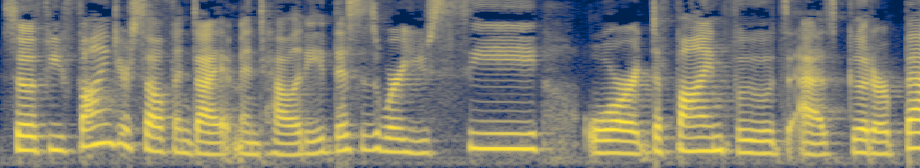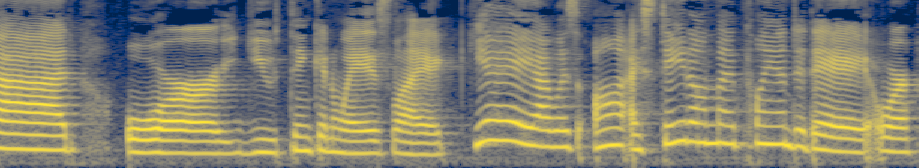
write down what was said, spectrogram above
So if you find yourself in diet mentality this is where you see or define foods as good or bad or you think in ways like yay i was on i stayed on my plan today or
